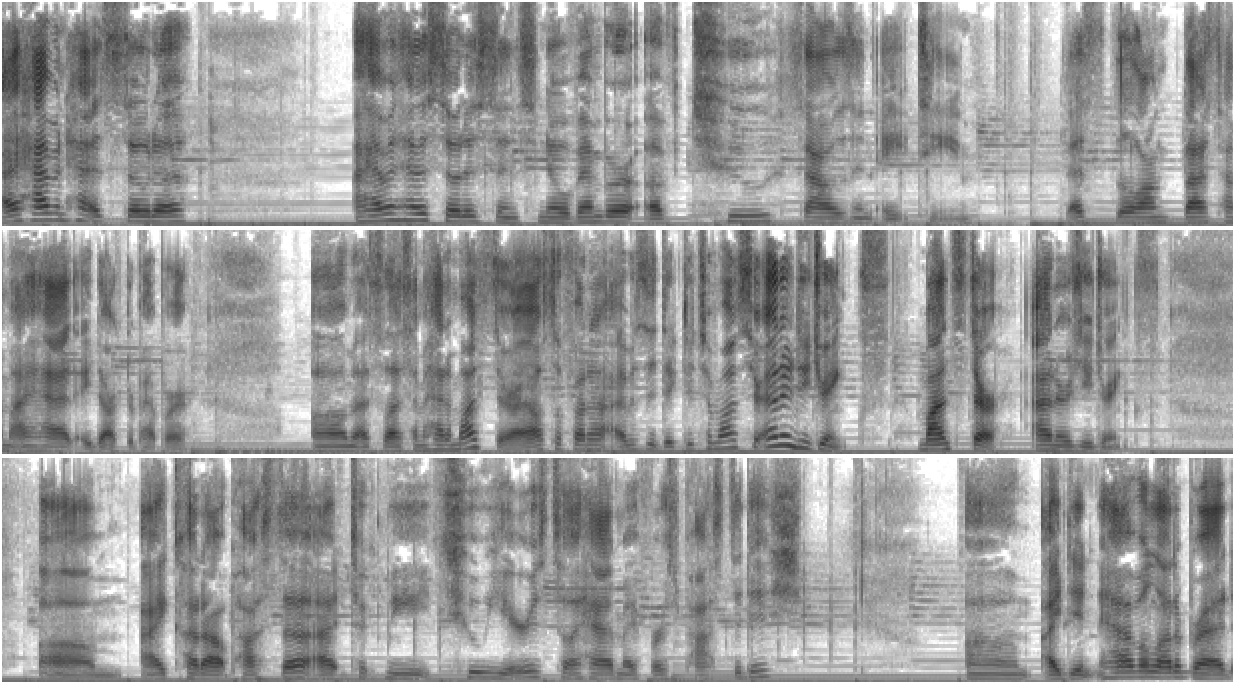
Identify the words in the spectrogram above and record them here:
I haven't had soda. I haven't had a soda since November of 2018. That's the long last time I had a Dr Pepper. Um, that's the last time I had a Monster. I also found out I was addicted to Monster energy drinks. Monster energy drinks. Um, I cut out pasta. It took me two years till I had my first pasta dish. Um, I didn't have a lot of bread.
